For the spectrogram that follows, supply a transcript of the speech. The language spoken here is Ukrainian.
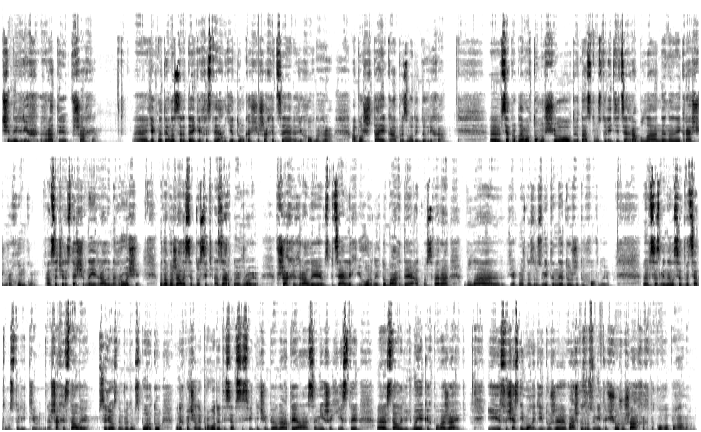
Чи не гріх грати в шахи? Е, Як не дивно, серед деяких християн є думка, що шахи це гріховна гра, або ж та, яка призводить до гріха. Е, Вся проблема в тому, що в 19 столітті ця гра була не на найкращому рахунку, а все через те, що в неї грали на гроші. Вона вважалася досить азартною грою. В шахи грали в спеціальних ігорних домах, де атмосфера була, як можна зрозуміти, не дуже духовною. Е, Все змінилося в 20 столітті. Шахи стали серйозним видом спорту. По них почали проводитися всесвітні чемпіонати, а самі шахісти е, стали людьми, яких поважають. І сучасній молоді дуже важко зрозуміти, що ж у шахах такого поганого.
